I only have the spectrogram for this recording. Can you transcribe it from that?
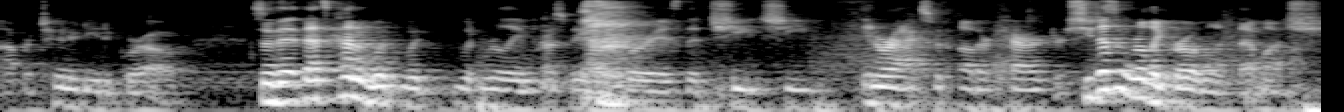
opportunity to grow. So that, that's kind of what, what, what really impressed me about Glory is that she she interacts with other characters. She doesn't really grow not that much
